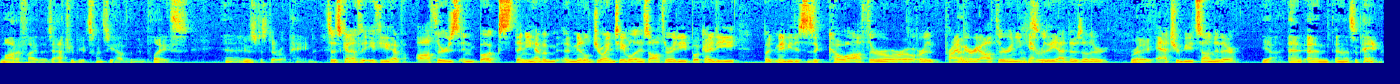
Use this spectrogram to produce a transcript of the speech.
modify those attributes once you have them in place. And it was just a real pain. So it's kind of if you have authors and books, then you have a, a middle join table as author ID, book ID, but maybe this is a co-author or, or a primary Uh, author, and you can't really add those other Right. attributes onto there. Yeah, and and and that's a pain.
